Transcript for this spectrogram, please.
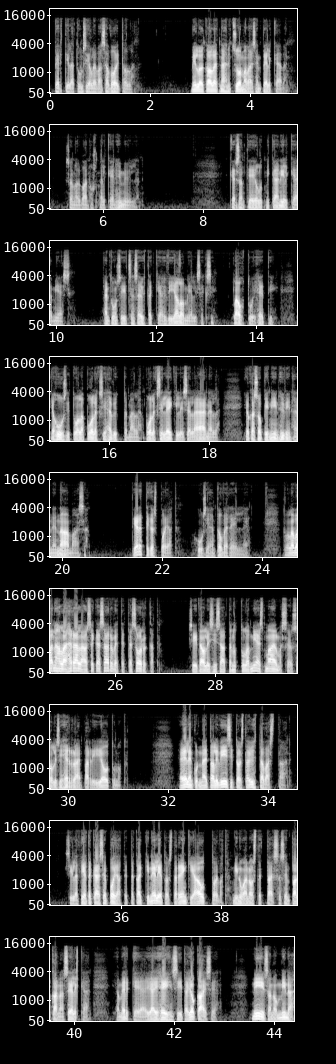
Perttilä tunsi olevansa voitolla. Milloinka olet nähnyt suomalaisen pelkäävän, sanoi vanhus melkein hymyillen. Kersantti ei ollut mikään ilkeä mies. Hän tunsi itsensä yhtäkkiä hyvin jalomieliseksi, lauhtui heti ja huusi tuolla puoleksi hävyttömällä, puoleksi leikillisellä äänellä, joka sopi niin hyvin hänen naamaansa. Tiedättekös pojat, huusi hän tovereilleen. Tuolla vanhalla härällä on sekä sarvet että sorkat. Siitä olisi saattanut tulla mies maailmassa, jos olisi herrain pariin joutunut. Ja eilen kun näitä oli 15 yhtä vastaan, sillä tietäkää se pojat, että kaikki 14 renkiä auttoivat minua nostettaessa sen pakanan selkään, ja merkkejä jäi heihin siitä jokaiseen. Niin sanon minä,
